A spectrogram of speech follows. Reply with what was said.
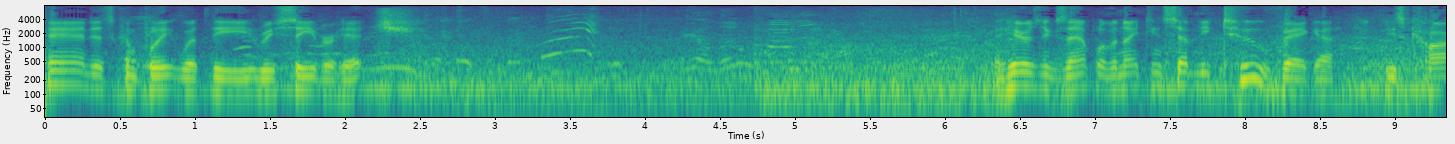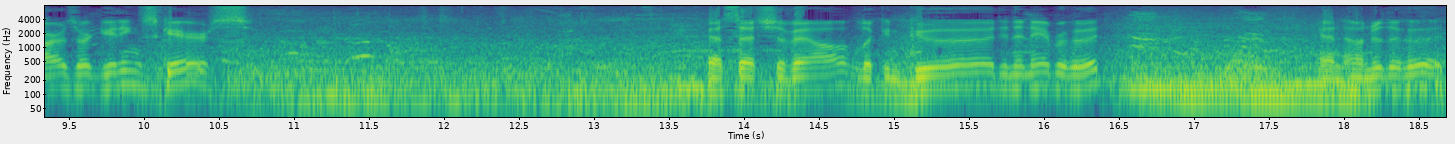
And it's complete with the receiver hitch. And here's an example of a 1972 Vega. These cars are getting scarce. SS Chevelle looking good in the neighborhood and under the hood.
